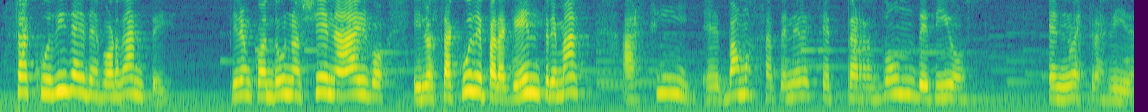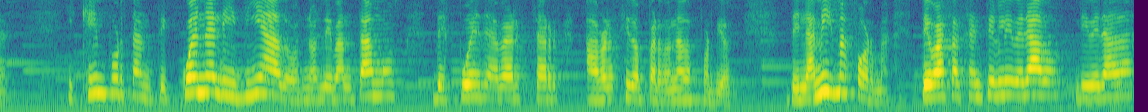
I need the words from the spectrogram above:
Sacudida y desbordante. ¿Vieron cuando uno llena algo y lo sacude para que entre más? Así eh, vamos a tener ese perdón de Dios en nuestras vidas. Y qué importante, cuán aliviados nos levantamos después de haber, ser, haber sido perdonados por Dios. De la misma forma, te vas a sentir liberado, liberada,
